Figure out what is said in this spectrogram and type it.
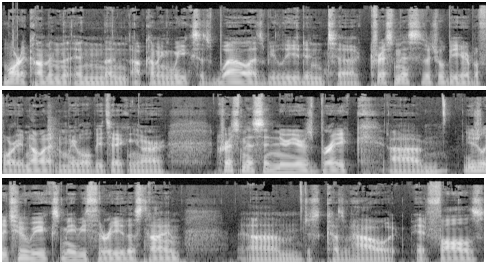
More to come in the, in the upcoming weeks as well as we lead into Christmas, which will be here before you know it, and we will be taking our Christmas and New Year's break. Um, usually two weeks, maybe three this time, um, just because of how it, falls.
